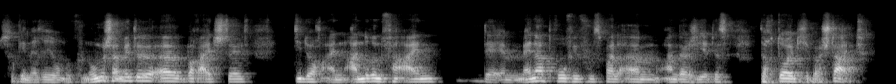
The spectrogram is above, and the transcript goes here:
zur Generierung ökonomischer Mittel äh, bereitstellt, die doch einen anderen Verein, der im Männerprofifußball ähm, engagiert ist, doch deutlich übersteigt.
